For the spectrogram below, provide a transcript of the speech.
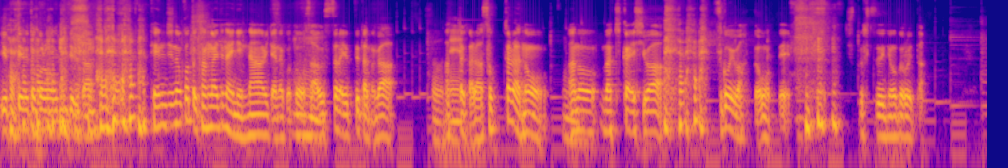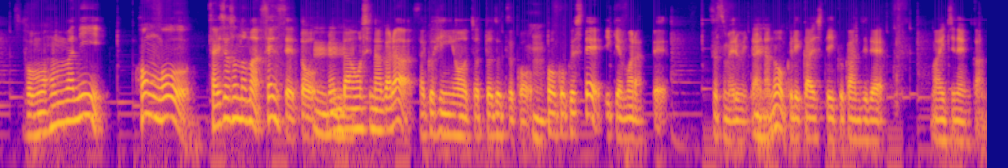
言ってるところを聞いてるさ 展示のこと考えてないねんなみたいなことをさ、ううんっすら言ってたのがあったから、そっからのうん。あの巻き返しは すごいわと思ってちょっと普通に驚いた。そうもうほんまに本を最初そのまあ先生と面談をしながら作品をちょっとずつこうん。う報告して意見もらって進めるみたいなのを繰り返していく感じでまあ1年間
